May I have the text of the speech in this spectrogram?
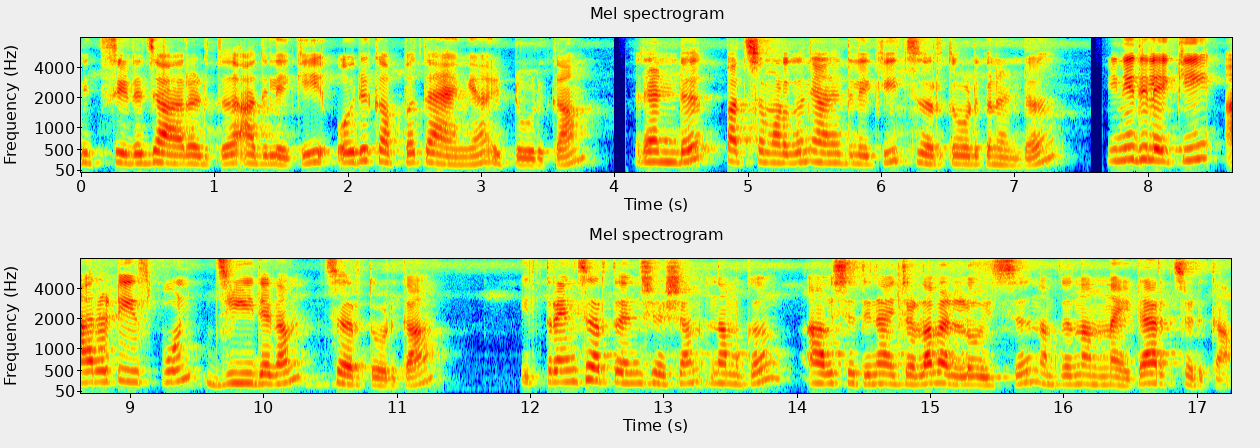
മിക്സിയുടെ ജാർ എടുത്ത് അതിലേക്ക് ഒരു കപ്പ് തേങ്ങ ഇട്ട് കൊടുക്കാം. രണ്ട് പച്ചമുളക് ഞാൻ ഇതിലേക്ക് ചേർത്ത് കൊടുക്കുന്നുണ്ട്. ഇനി ഇതിലേക്ക് അര ടീസ്പൂൺ ജീരകം ചേർത്ത് കൊടുക്കാം. ഇത്രയും ചേർത്തതിന് ശേഷം നമുക്ക് ആവശ്യത്തിനായിട്ടുള്ള വെള്ളം ഒഴിച്ച് നമുക്ക് നന്നായിട്ട് അരച്ചെടുക്കാം.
